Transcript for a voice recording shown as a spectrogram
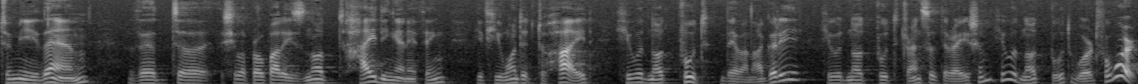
to me then that uh, Srila Prabhupada is not hiding anything. If he wanted to hide, he would not put Devanagari, he would not put transliteration, he would not put word for word.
